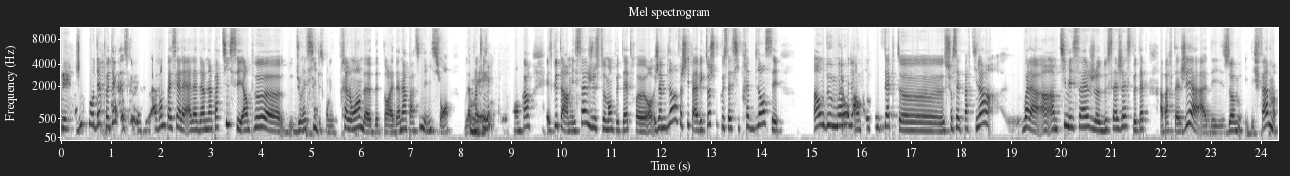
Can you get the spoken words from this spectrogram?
Juste pour dire peut-être, est-ce que avant de passer à la, dernière partie, c'est un peu euh, du récit, parce qu'on est très loin d'être dans la dernière partie de l'émission. Hein. On a plein de choses encore. Est-ce que tu as un message justement peut-être euh, J'aime bien, enfin je sais pas, avec toi, je trouve que ça s'y prête bien. C'est un ou deux mots, un concept euh, sur cette partie-là. Voilà, un, petit message de sagesse peut-être à partager à, des hommes et des femmes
